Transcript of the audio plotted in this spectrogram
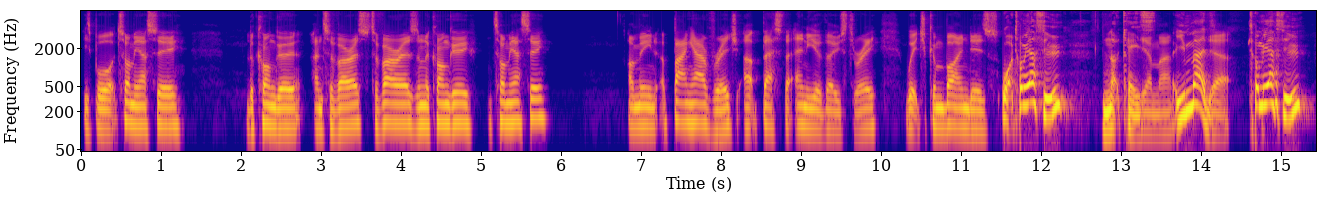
He's bought Tomiyasu, Lokonga, and Tavares. Tavares and Lokonga, Tomiyasu. I mean, a bang average at best for any of those three, which combined is what Tomiyasu? Nutcase. Yeah, man. Are you mad? Yeah. Tomiyasu?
